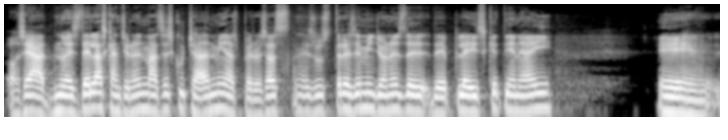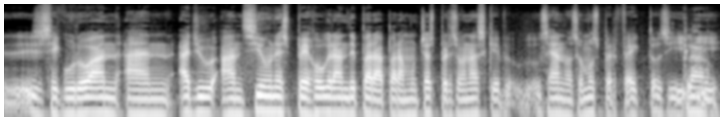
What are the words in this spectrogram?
o sea, no es de las canciones más escuchadas mías, pero esas, esos 13 millones de, de plays que tiene ahí, eh, seguro han, han, han, sido un espejo grande para, para muchas personas que, o sea, no somos perfectos y, y,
